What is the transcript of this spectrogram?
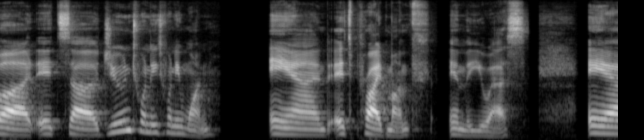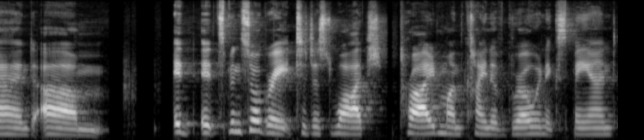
but it's uh, June 2021 and it's Pride Month in the US. And um, it, it's been so great to just watch Pride Month kind of grow and expand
